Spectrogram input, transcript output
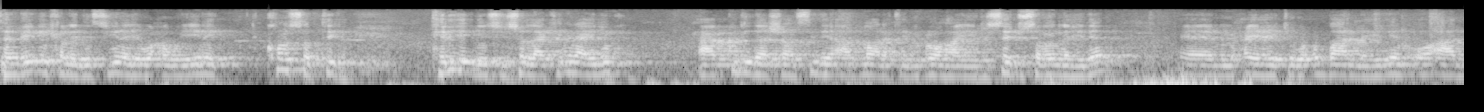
traininka laydin siinayo waxa weeye inay conceptiga keliya idin siiso laakiin inaa idinku aad ku dadaashaan sidii aad maaragtay muxuu ahaay research u samayn lahaydeen maxay ahayd wax u baari lahaydeen oo aad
